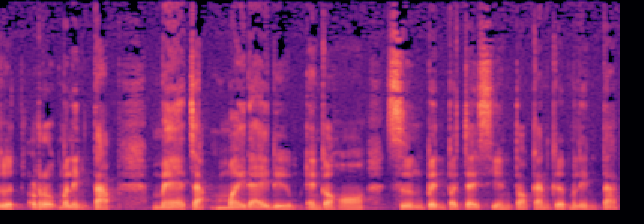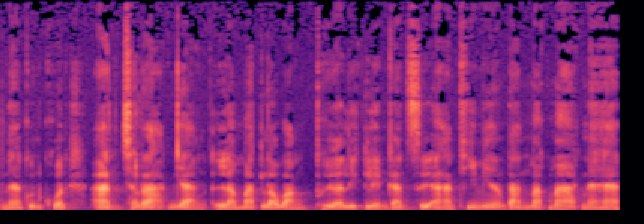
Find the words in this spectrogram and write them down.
เกิดโรคมะเร็งตับ แม้จะไม่ได้ดื่มแอลกอฮอล์ซึ่งเป็นปัจจัยเสี่ยงต่อการเกิดมะเร็งตับนะ คุณควรอ่านฉลากอย่างระมัดระวังเพื่อหลีกเลี่ยงการซื้ออาหารที่มีน้ำตาลมากๆนะฮะ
